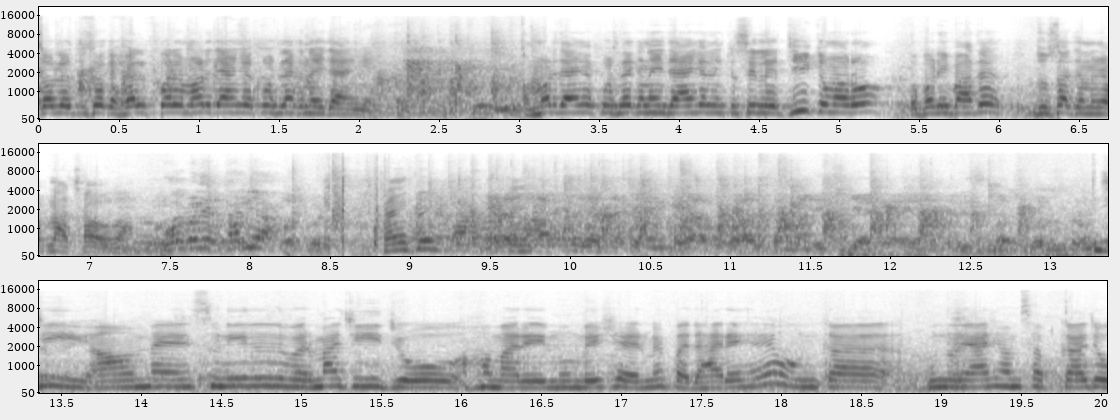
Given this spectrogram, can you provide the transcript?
सब लोग दूसरों का हेल्प करें, मर जाएँगे, कुछ लेकर नहीं जाएँगे। मर जाएँगे कुछ लेकर नहीं जाएँगे लेकिन किसी लिए जी के मरो तो बड़ी बात है दूसरा जन्म में अपना अच्छा होगा। बहुत बढ़िया थैंक यू मैडम आपको जानना चाहेंगे आपको आज सम्मानित किया गया है यहाँ पर इस मंच पर जी अ, मैं सुनील वर्मा जी जो हमारे मुंबई शहर में पधारे हैं उनका उन्होंने आज हम सबका जो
